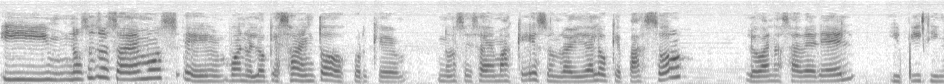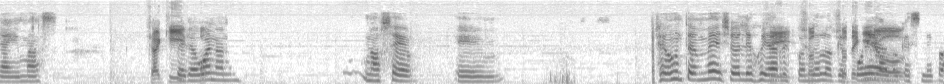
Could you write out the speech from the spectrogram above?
Y nosotros sabemos, eh, bueno, lo que saben todos, porque no se sabe más que eso. En realidad lo que pasó lo van a saber él y Piti nadie más. Jackie, Pero bueno, no, no sé. eh, pregúntenme, yo les voy a Sí, responder yo- lo que pueda, quiero- lo que sepa.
